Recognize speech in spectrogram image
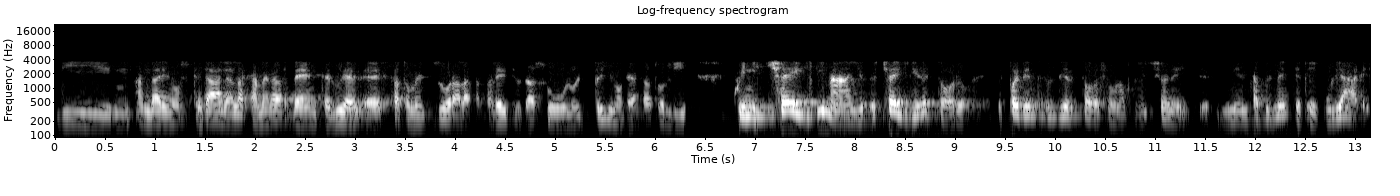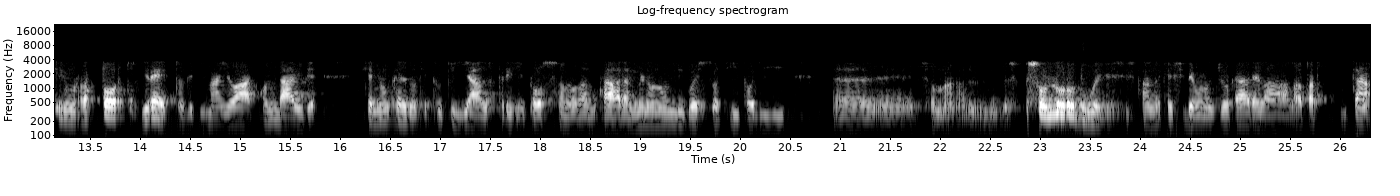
di andare in ospedale alla Camera Ardente, lui è, è stato mezz'ora alla Casaleggio da solo, il primo che è andato lì, quindi c'è il Di Maio, c'è il direttorio e poi dentro il direttorio c'è una posizione inevitabilmente peculiare e un rapporto diretto che Di Maio ha con Davide che non credo che tutti gli altri possano vantare, almeno non di questo tipo di... Eh, insomma, sono loro due che si, stanno, che si devono giocare la, la partita.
